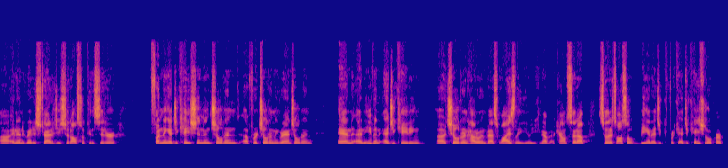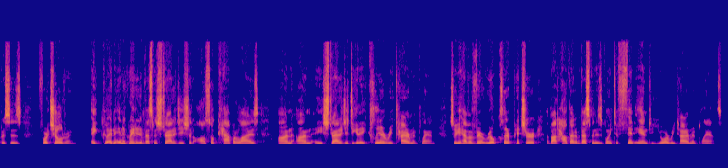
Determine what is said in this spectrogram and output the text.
Uh, an integrated strategy should also consider funding education and children uh, for children and grandchildren, and and even educating uh, children how to invest wisely. You know, you can have accounts set up so that it's also being edu- for educational purposes for children. A good, an integrated investment strategy should also capitalize on on a strategy to get a clear retirement plan. So you have a very real clear picture about how that investment is going to fit into your retirement plans.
